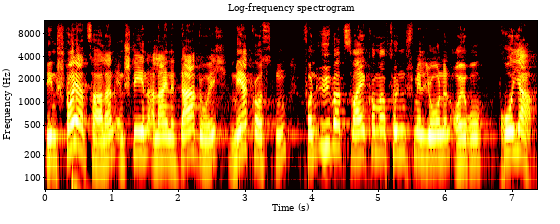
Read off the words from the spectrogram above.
Den Steuerzahlern entstehen alleine dadurch Mehrkosten von über 2,5 Millionen € pro Jahr.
